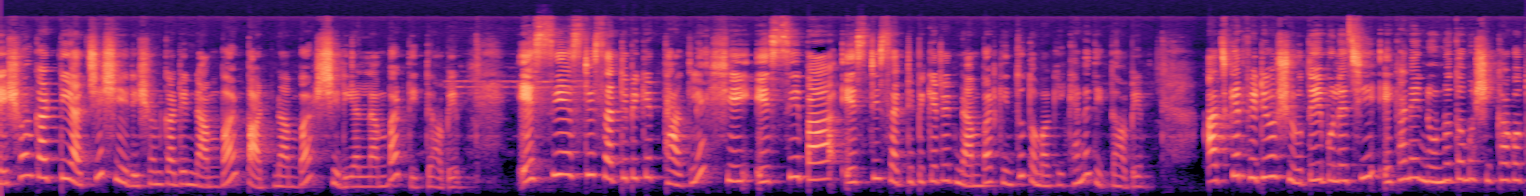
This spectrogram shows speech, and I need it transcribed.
রেশন কার্ডটি আছে, সেই রেশন কার্ডের number part number serial number দিতে হবে। এসসি এসটি সার্টিফিকেট থাকলে সেই এসসি বা এসটি সার্টিফিকেটের নাম্বার কিন্তু তোমাকে এখানে দিতে হবে। আজকের ভিডিও শুরুতেই বলেছি, এখানে ন্যূনতম শিক্ষাগত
